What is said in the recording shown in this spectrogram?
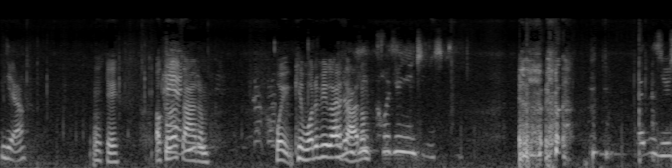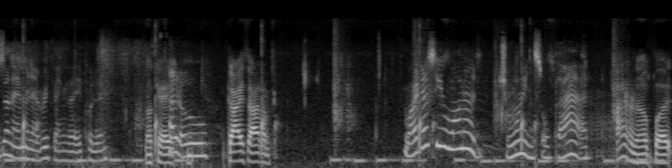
Yeah. Okay. Okay, let's add him. Wait, can one of you Why guys do I add him? clicking into this? I have his username and everything that he put in. okay. Hello. Guys, add him. Why does he want to join so bad? I don't know, but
